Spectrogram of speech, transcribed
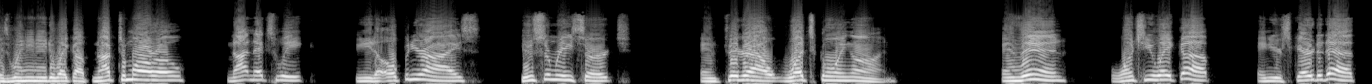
is when you need to wake up. Not tomorrow, not next week. You need to open your eyes, do some research, and figure out what's going on. And then once you wake up and you're scared to death,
